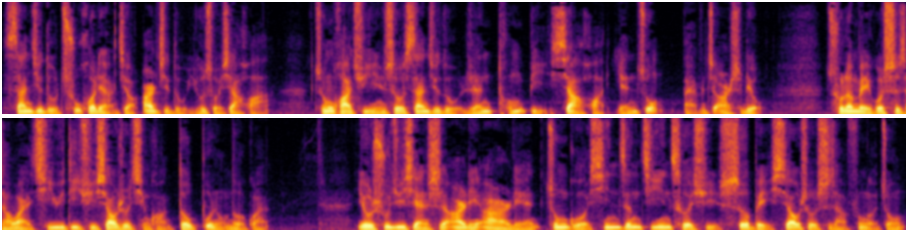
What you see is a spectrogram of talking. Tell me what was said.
三季度出货量较二季度有所下滑。中华区营收三季度仍同比下滑严重百分之二十六。除了美国市场外，其余地区销售情况都不容乐观。有数据显示，二零二二年中国新增基因测序设备销售市场份额中，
